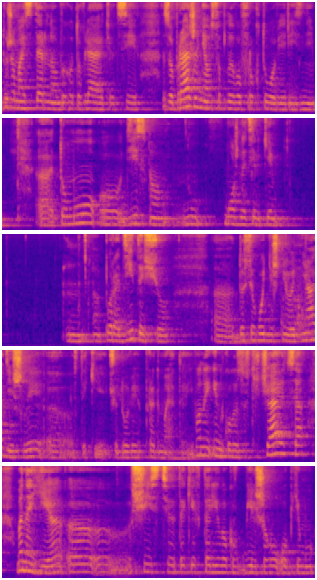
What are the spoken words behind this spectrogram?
дуже майстерно виготовляють оці зображення, особливо фруктові різні. Е, Тому дійсно ну, можна тільки порадіти, що до сьогоднішнього дня дійшли е, ось такі чудові предмети. І вони інколи зустрічаються. У мене є е, е, шість таких тарілок більшого об'єму.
